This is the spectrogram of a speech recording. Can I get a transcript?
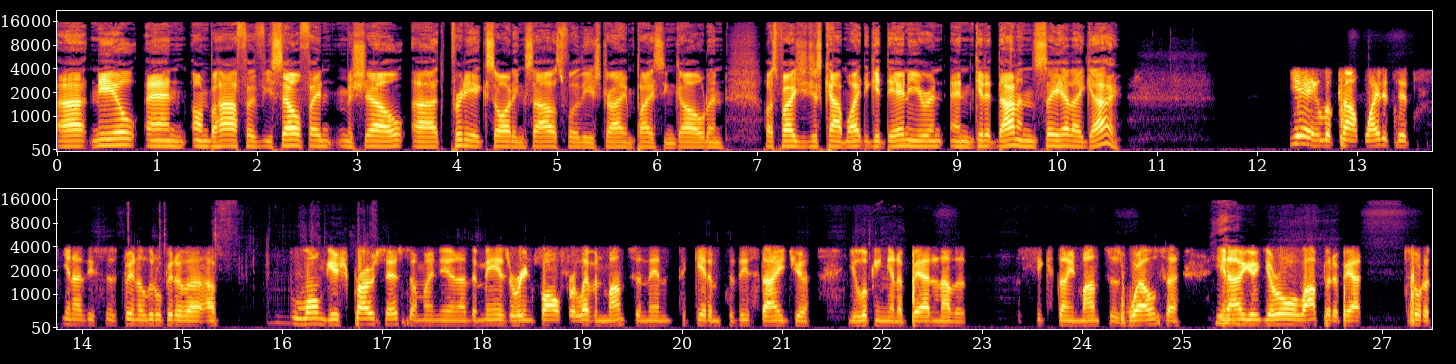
Uh, Neal, and on behalf of yourself and Michelle, uh, pretty exciting sales for the Australian Pacing Gold, and I suppose you just can't wait to get down here and, and get it done and see how they go. Yeah, look, can't wait. It's, it's you know this has been a little bit of a, a longish process. I mean, you know, the mares are in file for 11 months, and then to get them to this stage, you're you're looking at about another 16 months as well. So, you yeah. know, you're, you're all up at about sort of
